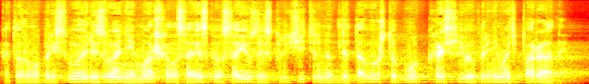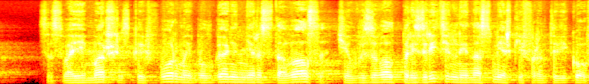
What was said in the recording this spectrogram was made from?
которому присвоили звание маршала Советского Союза исключительно для того, чтобы мог красиво принимать парады. Со своей маршальской формой Булганин не расставался, чем вызывал презрительные насмешки фронтовиков.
